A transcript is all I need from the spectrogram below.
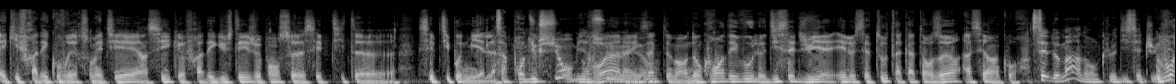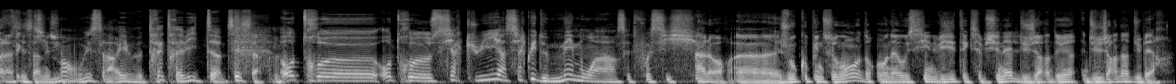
et qui fera découvrir son métier ainsi que fera déguster, je pense, ses petites, ses petits pots de miel. Sa production, bien sûr. Voilà, exactement. Donc rendez-vous le 17 juillet et le 7 août à 14h à Sérincourt. C'est demain, donc, le 17 juillet. Voilà, c'est ça, Effectivement, Oui, ça arrive très très vite. C'est ça. Autre, euh, autre circuit, un circuit de mémoire cette fois-ci. Alors, euh, je vous coupe une seconde. On a aussi une visite exceptionnelle du jardin du jardin d'Hubert.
